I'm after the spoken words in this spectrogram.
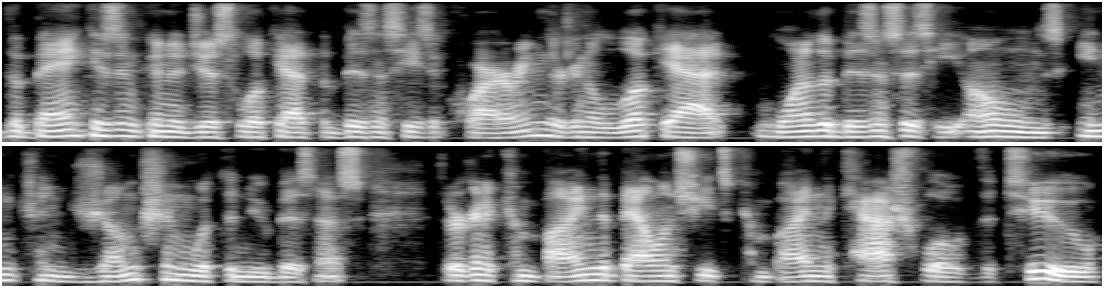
the bank isn't going to just look at the business he's acquiring. They're going to look at one of the businesses he owns in conjunction with the new business they're going to combine the balance sheets, combine the cash flow of the two,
